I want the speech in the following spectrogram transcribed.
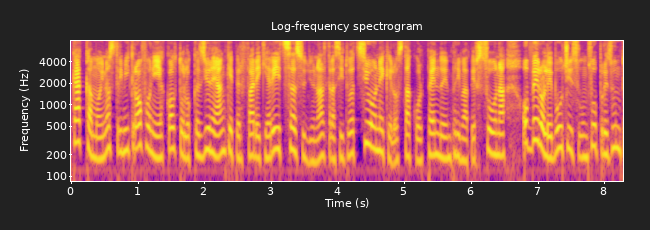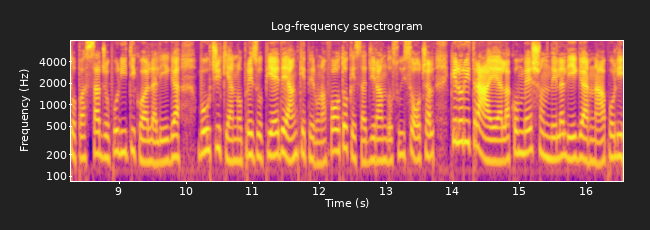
Caccamo ai nostri microfoni ha colto l'occasione anche per fare chiarezza su di un'altra situazione che lo sta colpendo in prima persona, ovvero le voci su un suo presunto passaggio politico alla Lega, voci che hanno preso piede anche per una foto che sta girando sui social che lo ritrae alla convention della Lega a Napoli,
